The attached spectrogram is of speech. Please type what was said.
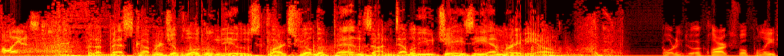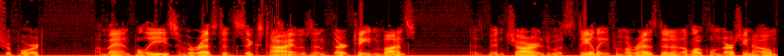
The latest. For the best coverage of local news, Clarksville depends on WJZM Radio. According to a Clarksville police report, A man police have arrested six times in 13 months has been charged with stealing from a resident in a local nursing home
